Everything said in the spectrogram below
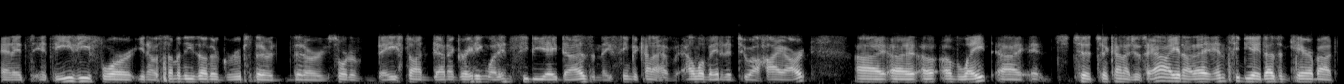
and it's it's easy for you know some of these other groups that are that are sort of based on denigrating what NCBA does, and they seem to kind of have elevated it to a high art. Uh, uh, of late uh, to to kind of just say, ah, you know, NCBA doesn't care about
